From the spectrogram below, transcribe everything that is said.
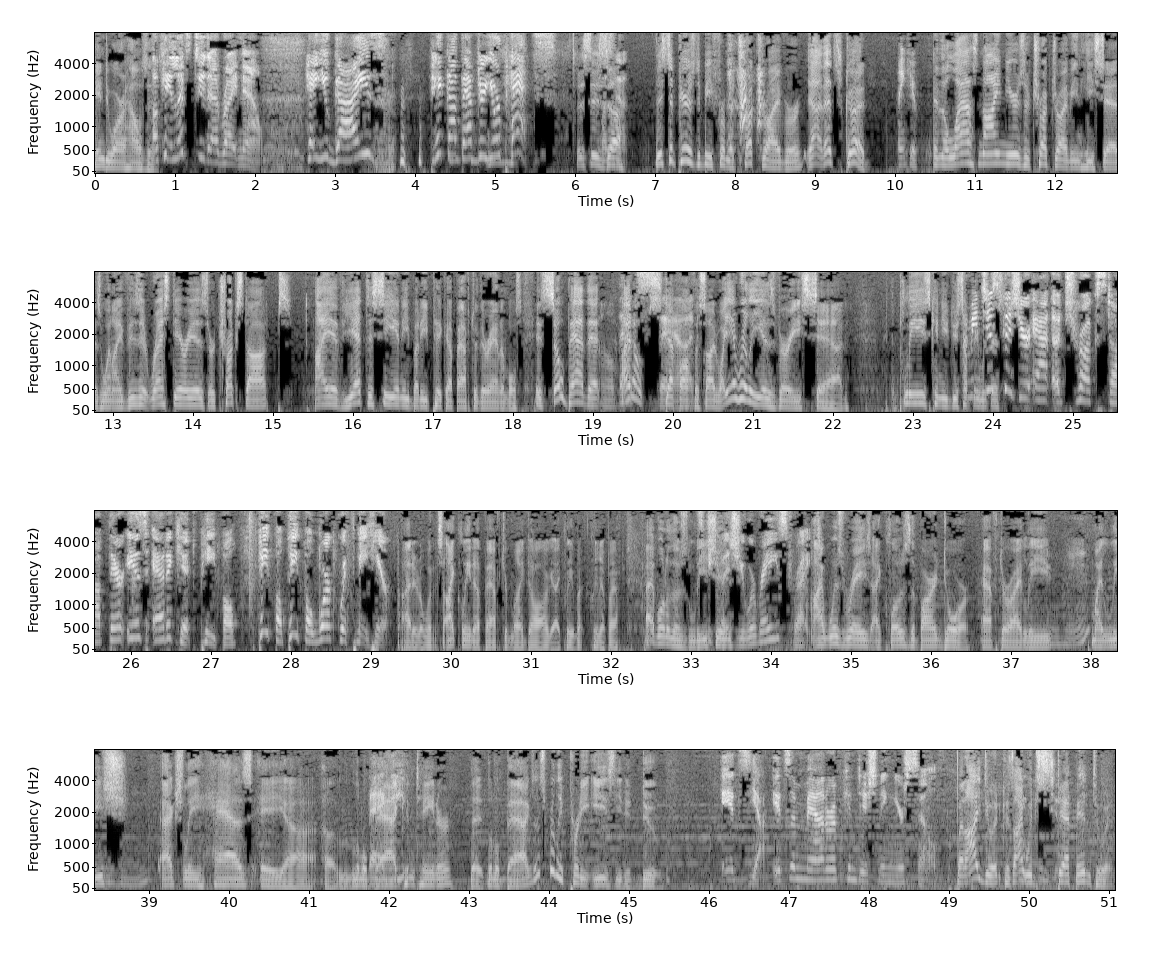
into our houses? Okay, let's do that right now. Hey, you guys, pick up after your pets. This is uh, this appears to be from a truck driver. Yeah, that's good. Thank you. In the last nine years of truck driving, he says, when I visit rest areas or truck stops, I have yet to see anybody pick up after their animals. It's so bad that Oh, I don't step off the sidewalk. It really is very sad. Please, can you do something? I mean, just because you're at a truck stop, there is etiquette, people. People, people, work with me here. I don't know what it's. I clean up after my dog. I clean up, clean up after. I have one of those leashes. Because you were raised right. I was raised. I close the barn door after I leave. Mm-hmm. My leash actually has a, uh, a little bag container. The little bags. It's really pretty easy to do. It's, yeah, it's a matter of conditioning yourself. But I do it because I would step into it.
